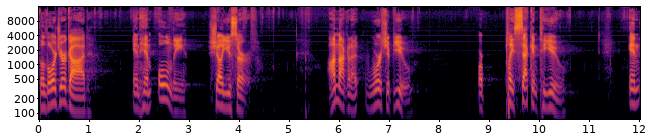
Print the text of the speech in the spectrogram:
the Lord your God, and him only shall you serve. I'm not going to worship you place second to you. And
